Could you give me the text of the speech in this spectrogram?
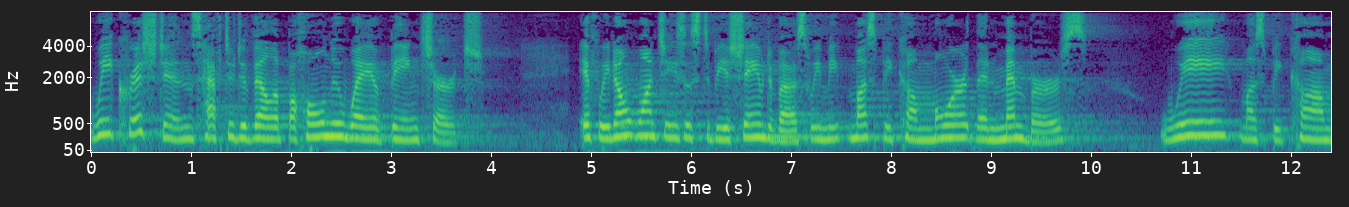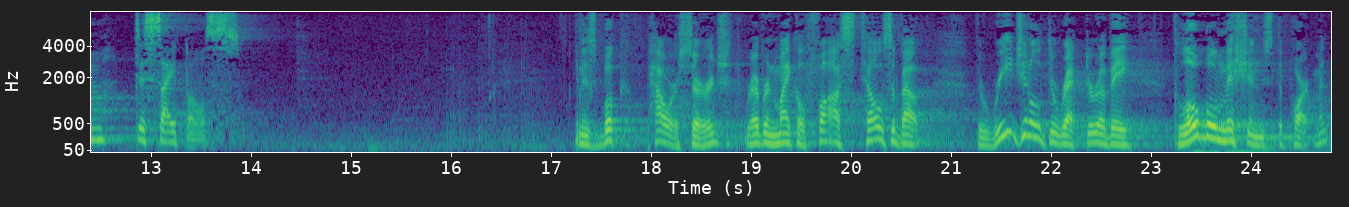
We Christians have to develop a whole new way of being church. If we don't want Jesus to be ashamed of us, we must become more than members. We must become disciples. In his book, Power Surge, Reverend Michael Foss tells about the regional director of a global missions department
